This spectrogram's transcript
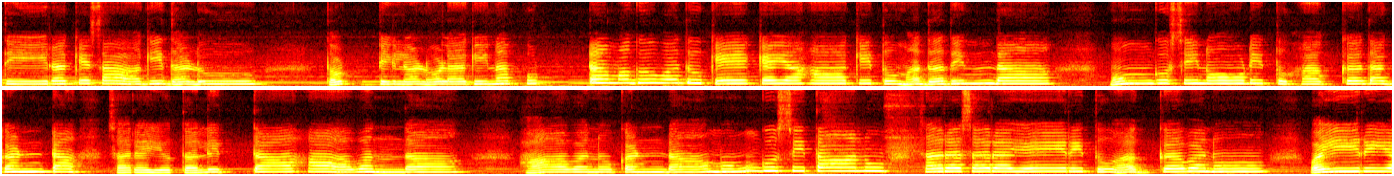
ತೀರಕ್ಕೆ ಸಾಗಿದಳು. ತೊಟ್ಟಿಲೊಳಗಿನ ಪುಟ್ಟ ಮಗುವದು ಕೇಕೆಯ ಹಾಕಿತು ಮದದಿಂದ. ಮುಂಗುಸಿ ನೋಡಿತು ಹಗ್ಗದ ಗಂಟ, ಸರೆಯುತ್ತಲಿದ್ದ ಹಾವಂದ. ಹಾವನು ಕಂಡ ಮುಂಗುಸಿ ತಾನು ಸರಸರ ಏರಿತು ಹಗ್ಗವನು. ವೈರಿಯ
